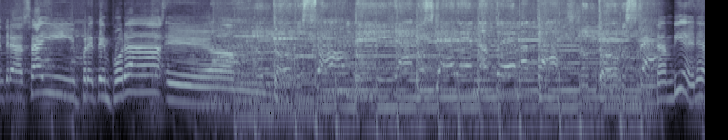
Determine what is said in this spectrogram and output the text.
Mientras hay pretemporada, eh, um, también eh,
